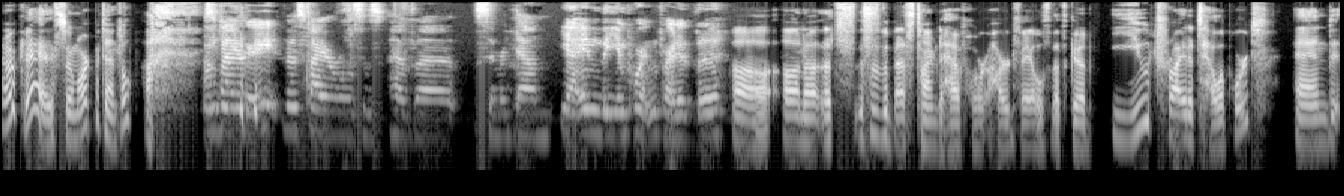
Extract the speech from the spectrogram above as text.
Okay, so mark potential. I'm doing great. Those fire rules has, have uh, simmered down. Yeah, in the important part of the. Uh, oh no, that's this is the best time to have hard fails. That's good. You try to teleport, and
